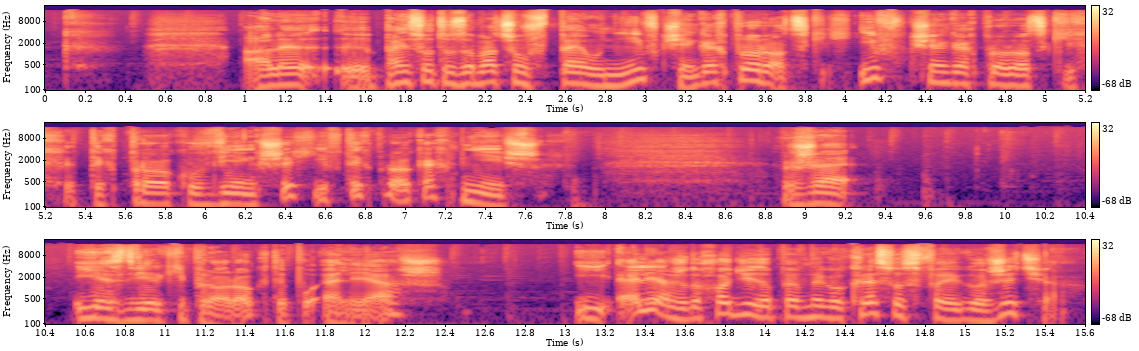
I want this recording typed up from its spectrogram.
Ale e, Państwo to zobaczą w pełni w księgach prorockich. I w księgach prorockich tych proroków większych, i w tych prorokach mniejszych. Że jest wielki prorok typu Eliasz, i Eliasz dochodzi do pewnego kresu swojego życia,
